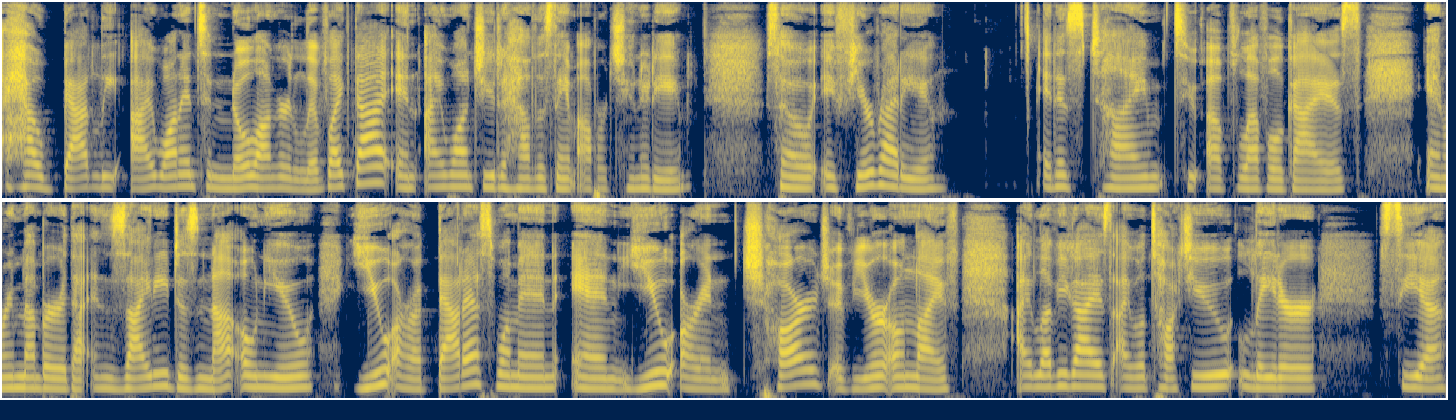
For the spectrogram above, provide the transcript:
how badly I wanted to no longer live like that. And I want you to have the same opportunity. So if you're ready, It is time to up level, guys. And remember that anxiety does not own you. You are a badass woman and you are in charge of your own life. I love you guys. I will talk to you later. See ya.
